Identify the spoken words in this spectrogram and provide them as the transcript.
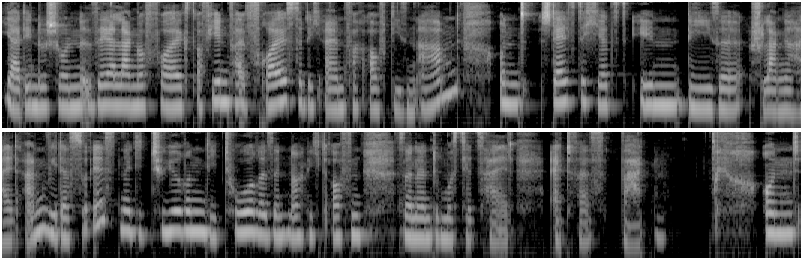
ja, den du schon sehr lange folgst. Auf jeden Fall freust du dich einfach auf diesen Abend und stellst dich jetzt in diese Schlange halt an, wie das so ist. Ne? Die Türen, die Tore sind noch nicht offen, sondern du musst jetzt halt etwas warten. Und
